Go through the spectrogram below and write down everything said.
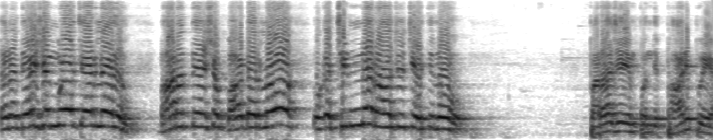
తన దేశం కూడా చేరలేదు. భారతదేశ బార్డర్లో ఒక చిన్న రాజు చేతిలో పరాజయం పొంది పారిపోయాడు.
